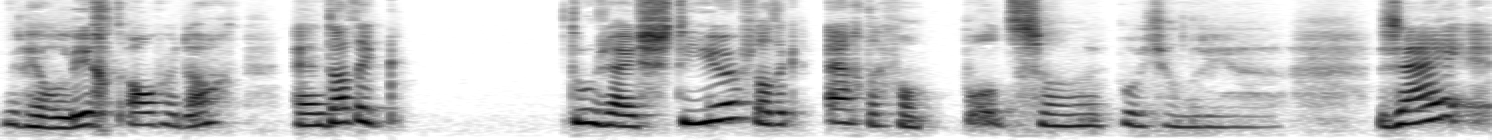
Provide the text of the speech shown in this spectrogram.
heel licht over dacht. En dat ik, toen zij stierf, dat ik echt dacht van, potje je... Zij,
